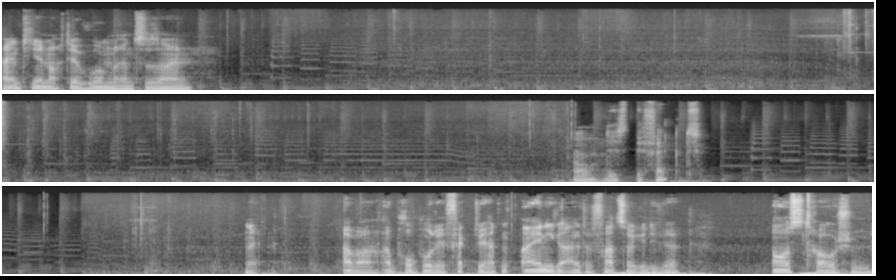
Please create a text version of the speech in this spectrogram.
scheint hier noch der Wurm drin zu sein. Oh, die ist defekt. Nee. Aber apropos defekt, wir hatten einige alte Fahrzeuge, die wir austauschen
